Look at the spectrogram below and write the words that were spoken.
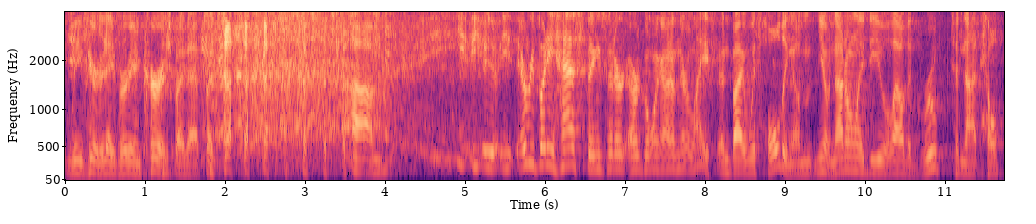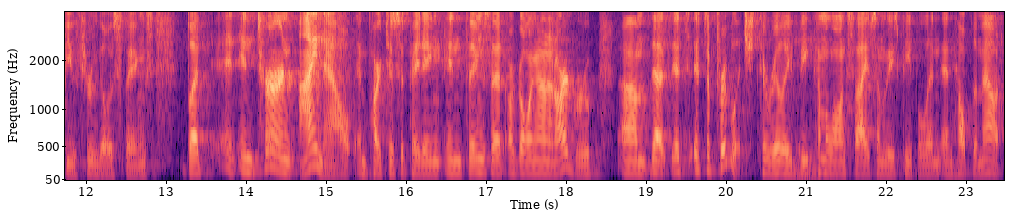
leave here today very encouraged by that. But um, everybody has things that are, are, going on in their life. And by withholding them, you know, not only do you allow the group to not help you through those things, but in, in turn, I now am participating in things that are going on in our group um, that it's, it's a privilege to really be, come alongside some of these people and, and help them out.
